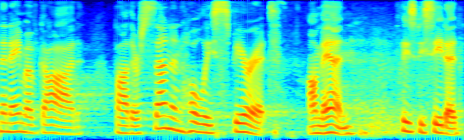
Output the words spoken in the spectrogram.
the name of God, Father, Son, and Holy Spirit, Amen. Please be seated.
